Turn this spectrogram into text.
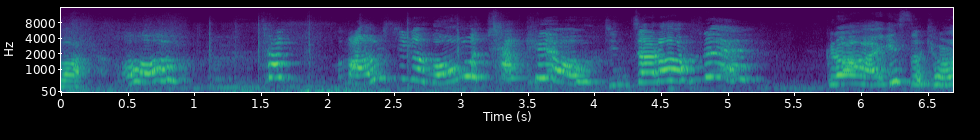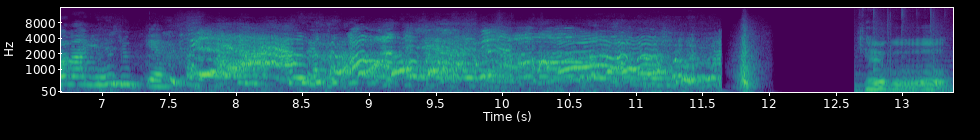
설득시켜봐. 어, 착, 마음씨가 너무 착해요. 진짜로? 네. 그럼 알겠어, 결혼하게 해줄게. 결국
